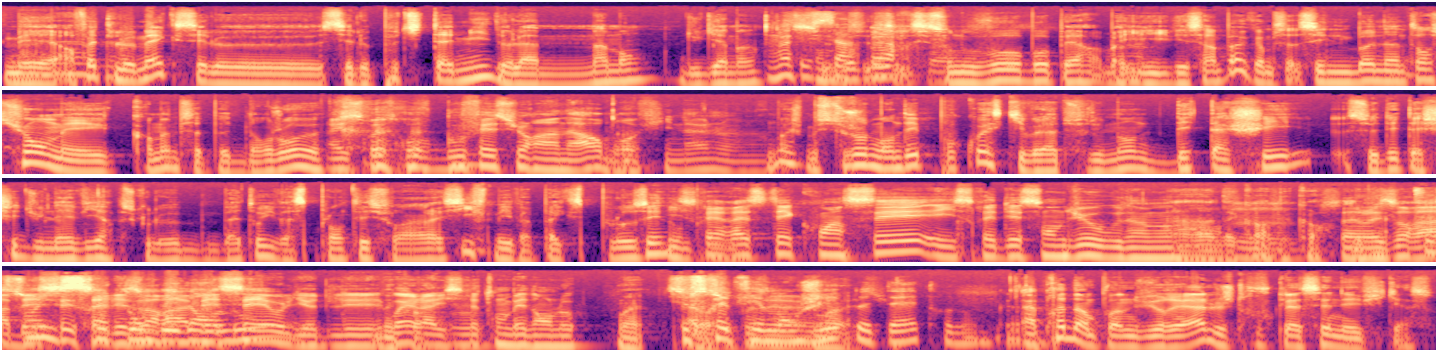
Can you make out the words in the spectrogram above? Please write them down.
Mais en fait, le mec, c'est le, c'est le petit ami de la maman du gamin. Ouais, C'est son son nouveau beau-père. Bah, il est sympa comme ça. C'est une bonne intention, mais quand même, ça peut être dangereux. Ah, Il se retrouve bouffé sur un arbre au final. Moi, je me suis toujours demandé pourquoi est-ce qu'ils veulent absolument détacher, se détacher du navire, parce que le bateau, il va se planter sur un récif, mais il va pas exploser. Il serait resté coincé et il serait descendu au bout d'un moment. Ah, d'accord, Mm. d'accord. Ça les façon, abaissés, ça les au lieu de les. Ouais, là, il serait tombé dans l'eau. Ouais. Il se Ah, serait ouais. fait manger peut-être. euh. Après, d'un point de vue réel, je trouve que la scène est efficace.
